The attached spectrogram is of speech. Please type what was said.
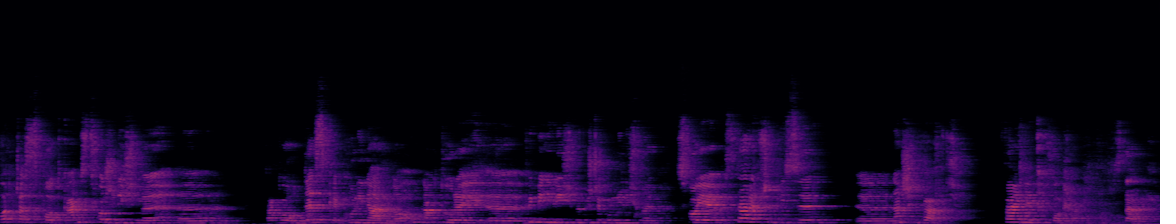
Podczas spotkań stworzyliśmy e, taką deskę kulinarną, na której e, wymieniliśmy, wyszczególniliśmy swoje stare przepisy e, naszych babci. Fajnych fotkach, starych.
